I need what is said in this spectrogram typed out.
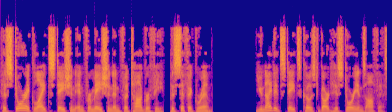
Historic Light Station Information and Photography, Pacific Rim. United States Coast Guard Historian's Office.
